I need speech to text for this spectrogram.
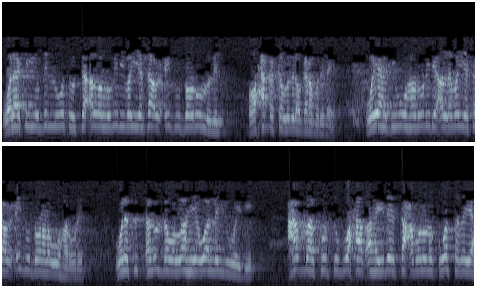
Walaakin yudilu wuxuuse alla lumini man yashaau ciduu doonuu lumin oo xaqa ka lumin oo garamarinaya wayahdi wuu hanuunini alle man yashaau ciduu doonana wuu hanuunin. Walatus'alunna wallaahi waa laydin weydiin camaa kuntum waxaad ahaydeen tacmaluuna kuwa sameeya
